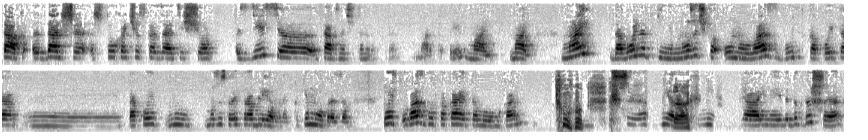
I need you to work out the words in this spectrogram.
Так, э, дальше, что хочу сказать еще. Здесь, так, значит, март, апрель, май, май. Май довольно-таки немножечко он у вас будет какой-то такой, ну, можно сказать, проблемный. Каким образом? То есть у вас будет какая-то ломка в душе. Нет, Так. нет, я имею в виду в душе.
